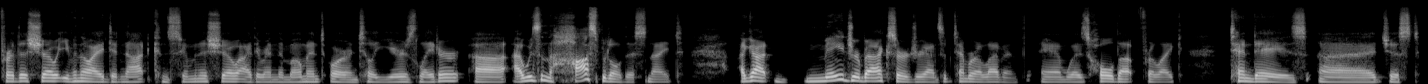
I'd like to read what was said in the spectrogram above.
for this show, even though I did not consume this show either in the moment or until years later. Uh, I was in the hospital this night. I got major back surgery on September 11th and was holed up for like 10 days, uh, just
